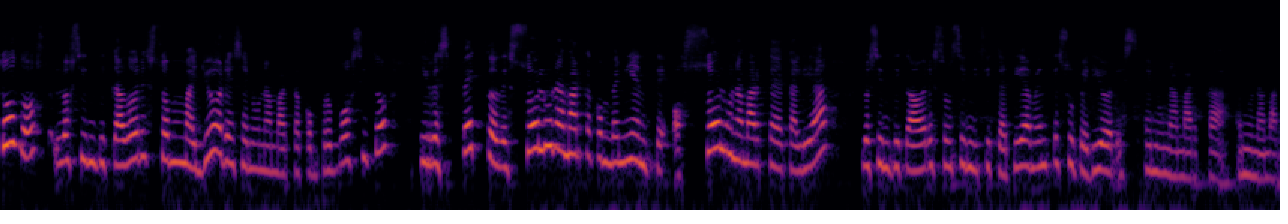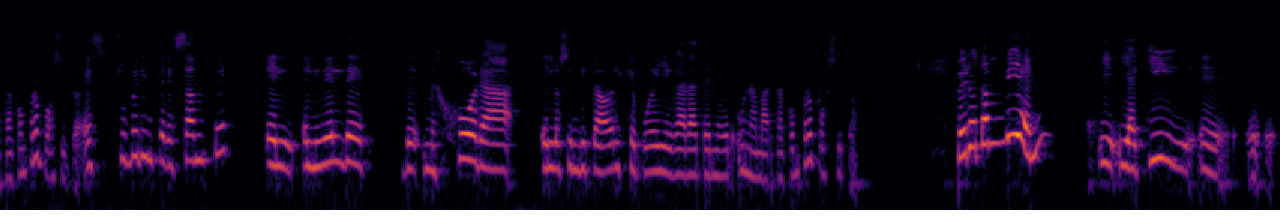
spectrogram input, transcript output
todos los indicadores son mayores en una marca con propósito y respecto de solo una marca conveniente o solo una marca de calidad, los indicadores son significativamente superiores en una marca, en una marca con propósito. Es súper interesante el, el nivel de, de mejora en los indicadores que puede llegar a tener una marca con propósito. Pero también, y, aquí eh, eh,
